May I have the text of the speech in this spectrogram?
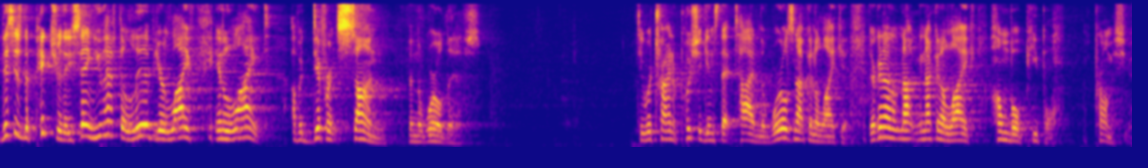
This is the picture that he's saying. You have to live your life in light of a different sun than the world lives. See, we're trying to push against that tide, and the world's not going to like it. They're gonna not, not going to like humble people. I promise you.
